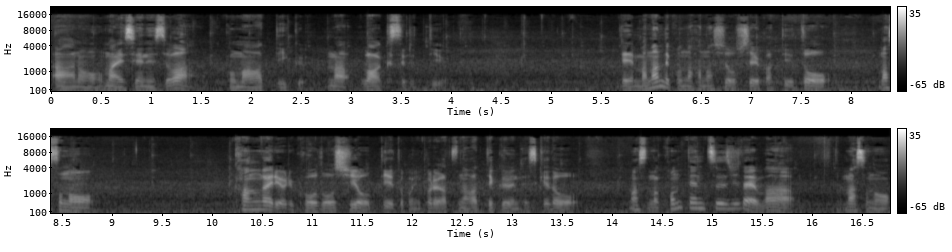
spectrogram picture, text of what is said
あの、まあ、SNS はこう回っていく、まあ、ワークするっていう。で、まあ、なんでこんな話をしてるかっていうと、まあ、その考えるより行動しようっていうとこにこれがつながってくるんですけど、まあ、そのコンテンツ自体は、まあ、その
